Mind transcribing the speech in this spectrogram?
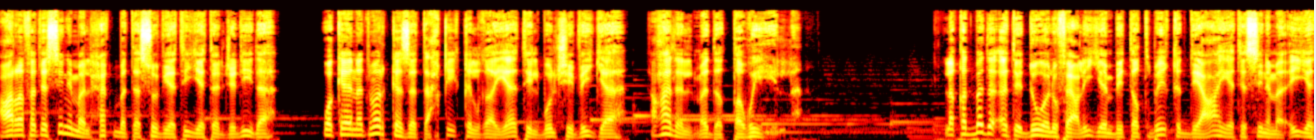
عرفت السينما الحقبة السوفيتية الجديدة وكانت مركز تحقيق الغايات البولشيفية على المدى الطويل. لقد بدأت الدول فعليا بتطبيق الدعاية السينمائية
